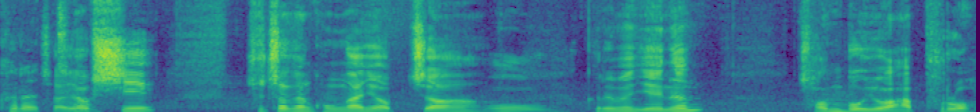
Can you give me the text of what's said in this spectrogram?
그렇죠. 자, 역시 주차장 공간이 없죠. 음, 그러면 얘는 전부 요 앞으로.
